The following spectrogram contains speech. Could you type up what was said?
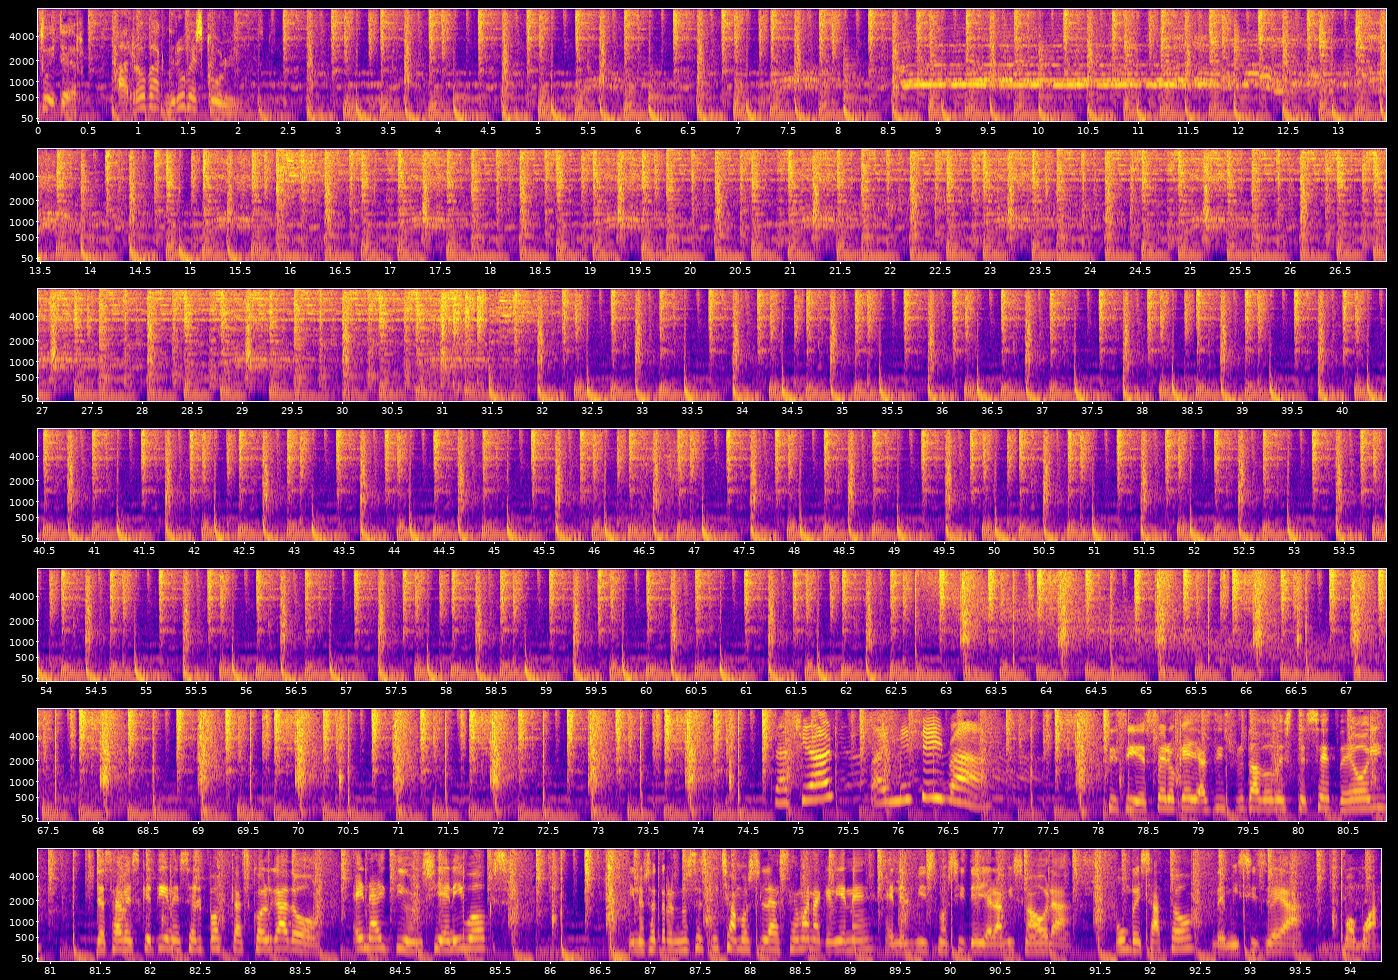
Twitter, arroba Groove School. Espero que hayas disfrutado de este set de hoy. Ya sabes que tienes el podcast colgado en iTunes y en iVoox. Y nosotros nos escuchamos la semana que viene en el mismo sitio y a la misma hora. Un besazo de Mrs. Bea. Momoa.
